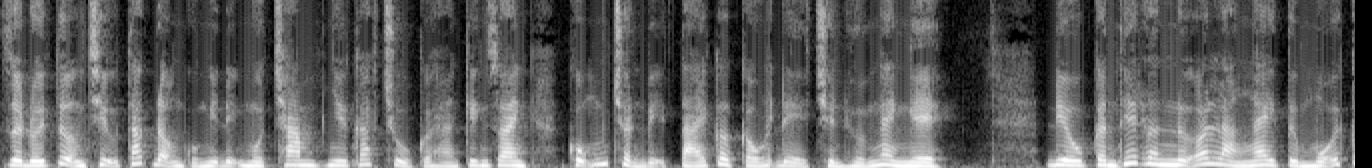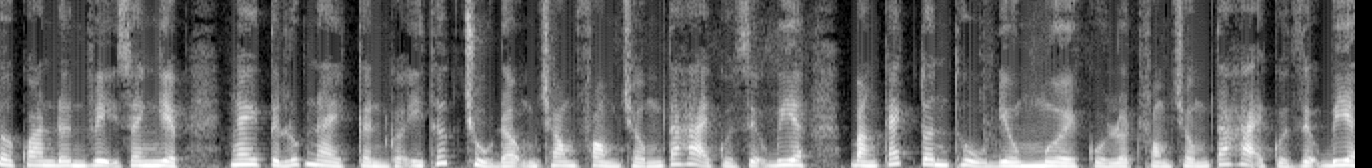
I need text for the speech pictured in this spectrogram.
Rồi đối tượng chịu tác động của Nghị định 100 như các chủ cửa hàng kinh doanh cũng chuẩn bị tái cơ cấu để chuyển hướng ngành nghề. Điều cần thiết hơn nữa là ngay từ mỗi cơ quan đơn vị doanh nghiệp, ngay từ lúc này cần có ý thức chủ động trong phòng chống tác hại của rượu bia bằng cách tuân thủ điều 10 của luật phòng chống tác hại của rượu bia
